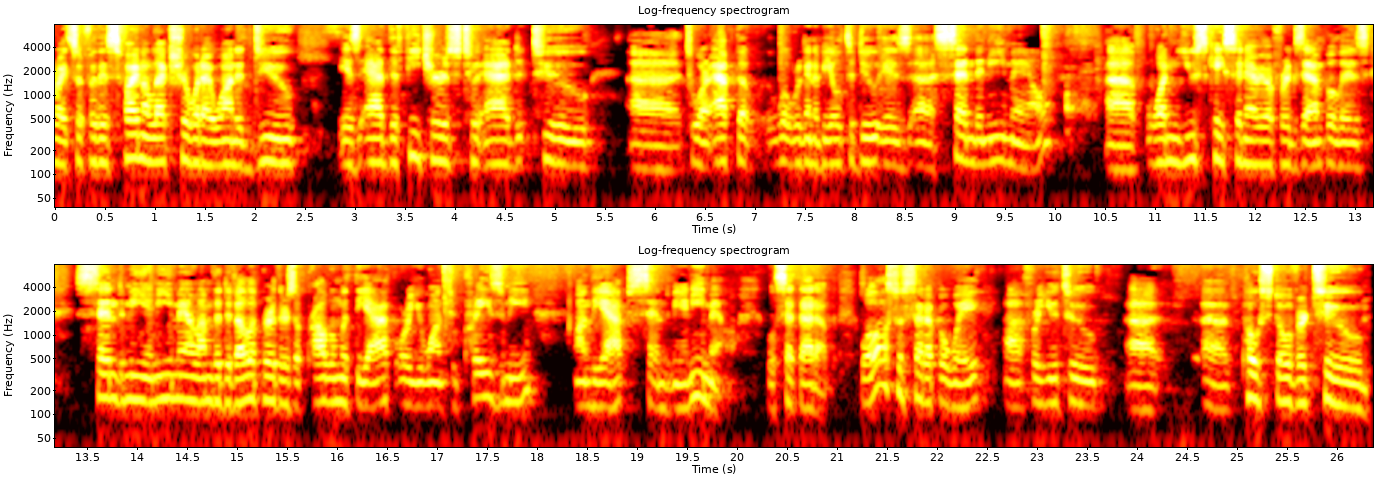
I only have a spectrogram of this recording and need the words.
All right, so for this final lecture, what I want to do is add the features to add to uh, to our app. That what we're going to be able to do is uh, send an email. Uh, one use case scenario, for example, is send me an email. I'm the developer. There's a problem with the app, or you want to praise me on the app. Send me an email. We'll set that up. We'll also set up a way uh, for you to uh, uh, post over to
